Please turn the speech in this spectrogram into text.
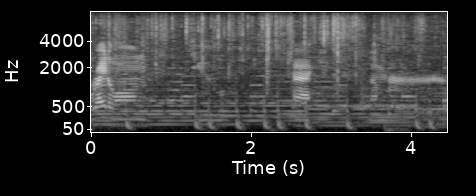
right along to pack number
